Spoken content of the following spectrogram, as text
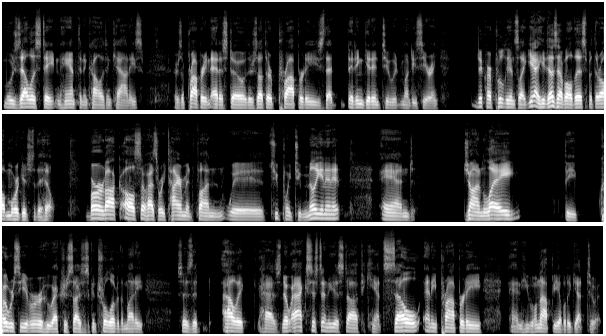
Moselle estate in Hampton and Colleton counties. There's a property in Edisto. There's other properties that they didn't get into at Monday's hearing. Dick Harpootlian's like, yeah, he does have all this, but they're all mortgaged to the hill. Murdaugh also has a retirement fund with 2.2 million in it, and John Lay the co-receiver who exercises control over the money, says that Alec has no access to any of this stuff. He can't sell any property, and he will not be able to get to it.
